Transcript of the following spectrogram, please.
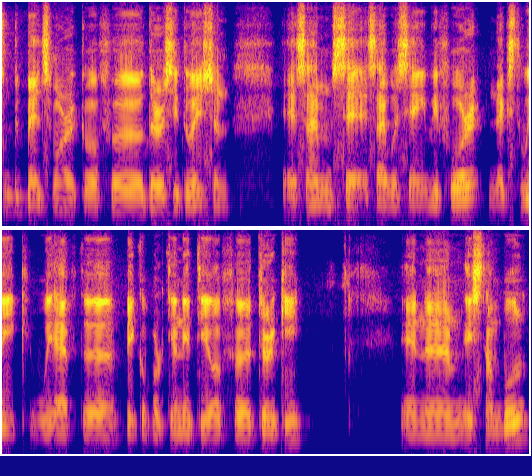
the benchmark of their situation. As, I'm as I was saying before, next week we have the big opportunity of Turkey in um, Istanbul.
